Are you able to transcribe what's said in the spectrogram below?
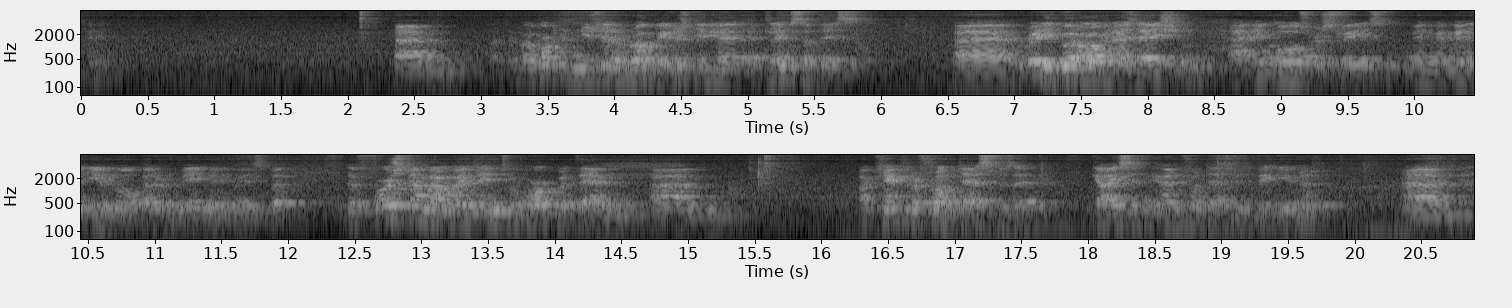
Okay. Um, I worked with New Zealand Rugby. I'll just give you a, a glimpse of this. Uh, really good organisation uh, in Molesworth Street. As many, many of you know better than me in many ways. But the first time I went in to work with them, um, I came to the front desk. There's a guy sitting behind the front desk. It was a big unit. Um,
